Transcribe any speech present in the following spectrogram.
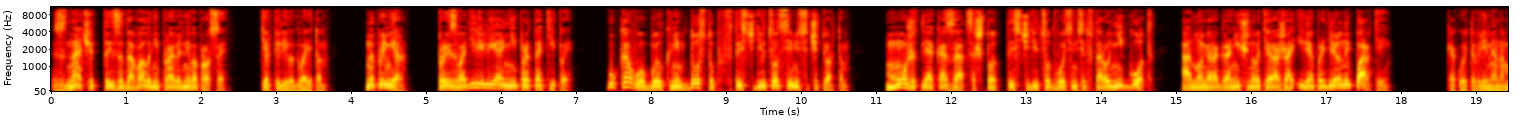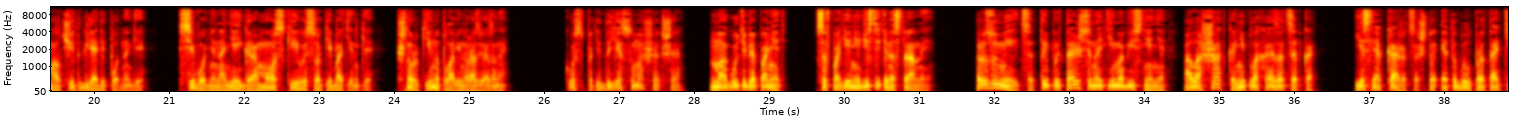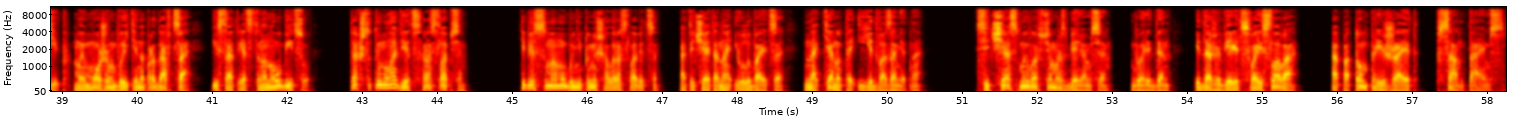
Значит, ты задавала неправильные вопросы, терпеливо говорит он. Например, производили ли они прототипы? У кого был к ним доступ в 1974-м? Может ли оказаться, что 1982 не год, а номер ограниченного тиража или определенной партии? Какое-то время она молчит, глядя под ноги. Сегодня на ней громоздкие высокие ботинки. Шнурки наполовину развязаны. Господи, да я сумасшедшая. Могу тебя понять. Совпадения действительно странные. Разумеется, ты пытаешься найти им объяснение, а лошадка — неплохая зацепка. Если окажется, что это был прототип, мы можем выйти на продавца и, соответственно, на убийцу. Так что ты молодец, расслабься. Тебе самому бы не помешало расслабиться, отвечает она и улыбается, натянуто и едва заметно. Сейчас мы во всем разберемся, говорит Дэн, и даже верит в свои слова, а потом приезжает в Сан Таймс.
